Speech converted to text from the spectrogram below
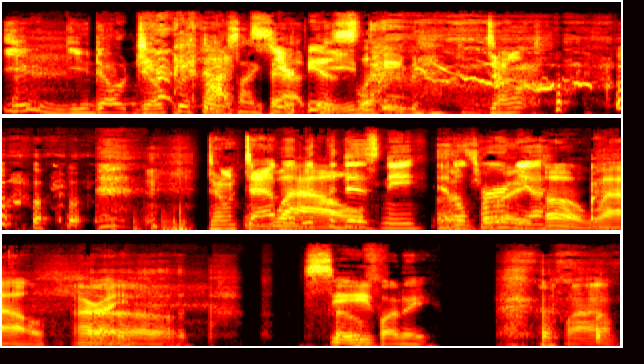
you you don't joke with God, things like that, seriously. Pete. Don't don't dabble Wow. with the Disney. It'll That's burn right. you. Oh wow! All right, Oh, so funny. Wow.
